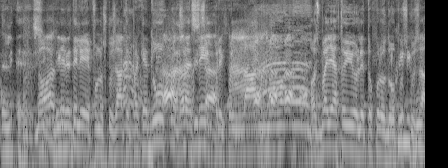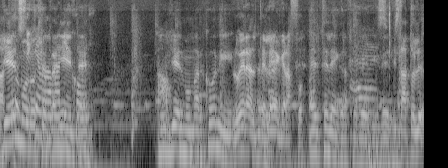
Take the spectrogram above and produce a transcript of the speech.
Eh, eh, sì, No, del telefono, scusate, perché dopo Ah, no, c'è sempre c'è. quell'anno. Ho sbagliato io, ho letto quello dopo, quindi scusate. Guglielmo non c'entra niente. Nicole. Guglielmo Marconi. Lui era il telegrafo. È il telegrafo, vedi, È vedi. stato le-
